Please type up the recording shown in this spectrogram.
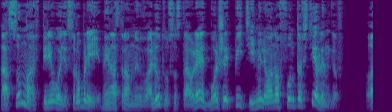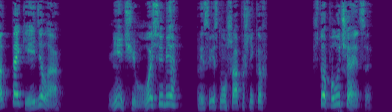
А сумма в переводе с рублей на иностранную валюту составляет больше 5 миллионов фунтов стерлингов. Вот такие дела. Ничего себе, присвистнул Шапошников. Что получается?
